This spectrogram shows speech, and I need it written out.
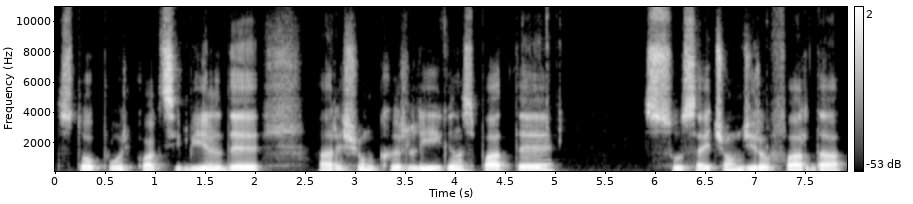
stopuri cu bilde, are și un cârlig în spate, sus aici un girofar, dar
